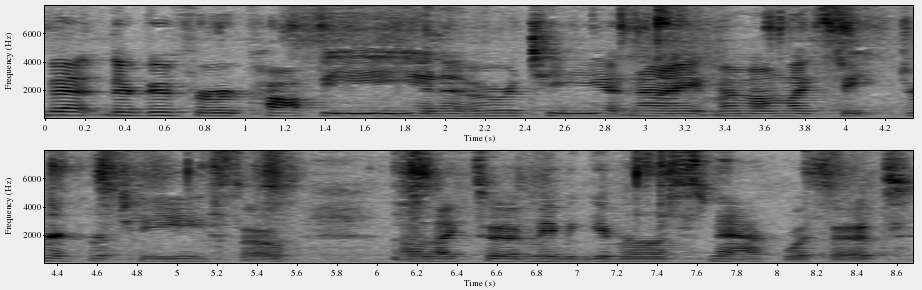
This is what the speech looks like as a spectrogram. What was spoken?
But they're good for coffee, you know, or tea at night. My mom likes to drink her tea, so I like to maybe give her a snack with it.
